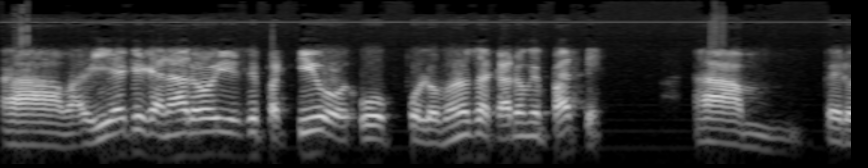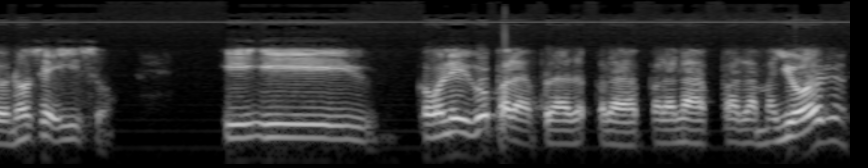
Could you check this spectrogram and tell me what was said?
Ah, había que ganar hoy ese partido o por lo menos sacar un empate, pero no se hizo. Y, y como le digo, para, para, para, para, la, para la mayor,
